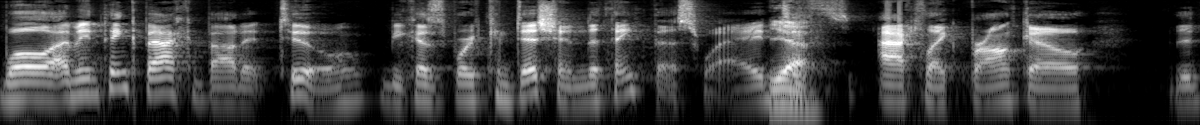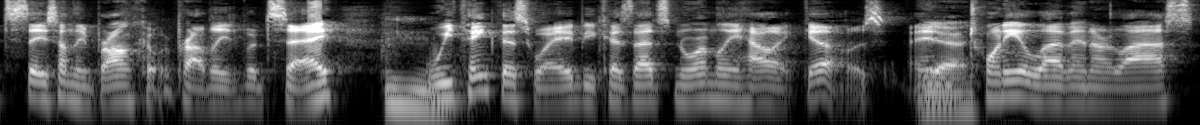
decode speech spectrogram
Well, I mean, think back about it too, because we're conditioned to think this way, Yeah. to act like Bronco, to say something Bronco would probably would say. We think this way because that's normally how it goes. In Yeah. 2011, our last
